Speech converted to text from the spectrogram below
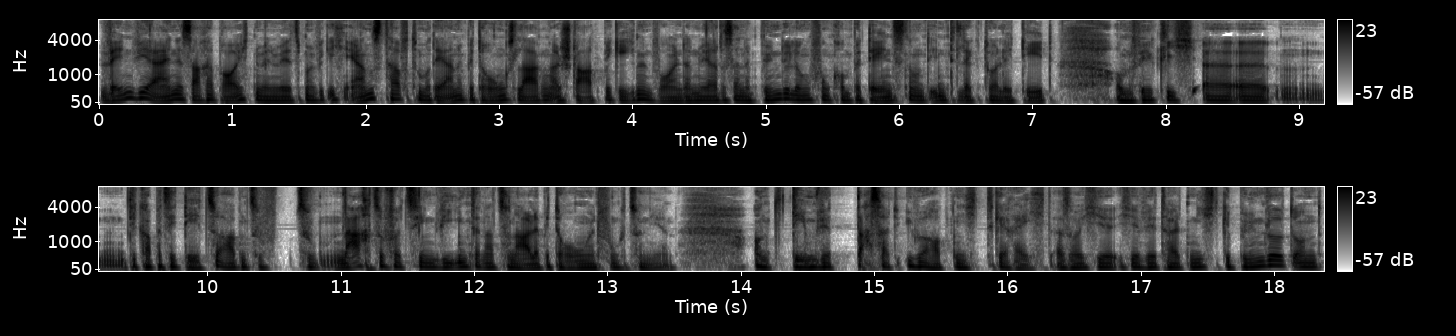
Wenn wir eine Sache bräuchten, wenn wir jetzt mal wirklich ernsthaft moderne Bedrohungslagen als Staat begegnen wollen, dann wäre das eine Bündelung von Kompetenzen und Intellektualität, um wirklich äh, äh, die Kapazität zu haben, zu, zu nachzuvollziehen, wie internationale Bedrohungen funktionieren. Und dem wird das halt überhaupt nicht gerecht. Also hier, hier wird halt nicht gebündelt und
